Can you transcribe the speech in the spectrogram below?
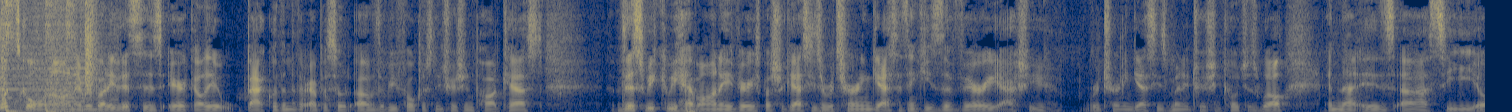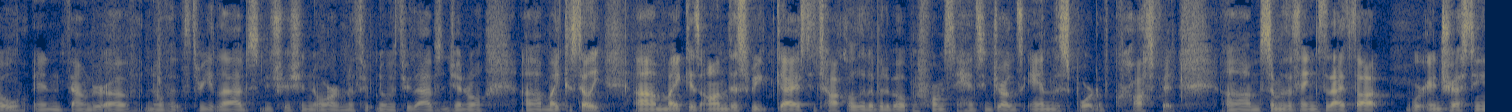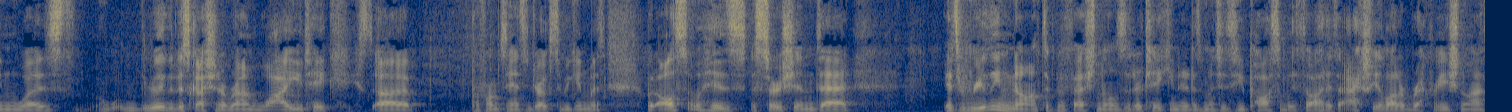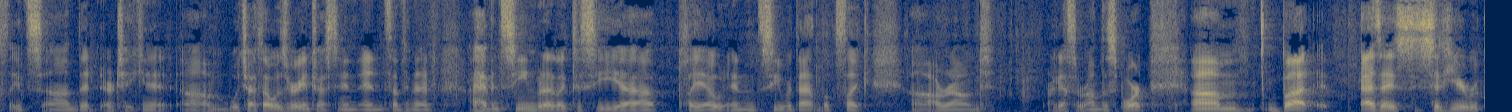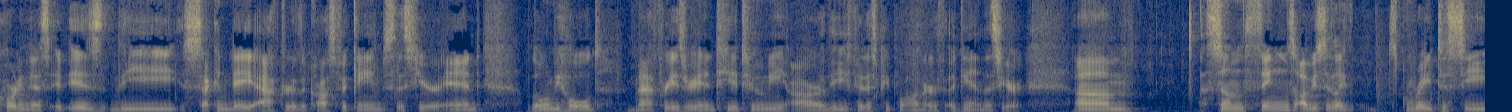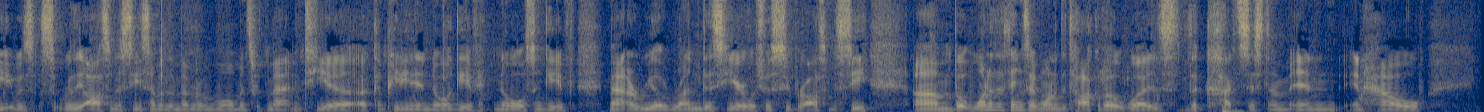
What's going on, everybody? This is Eric Elliott back with another episode of the Refocus Nutrition Podcast. This week we have on a very special guest. He's a returning guest. I think he's the very actually returning guest. He's my nutrition coach as well, and that is uh, CEO and founder of Nova Three Labs Nutrition or Nova Three Labs in general, uh, Mike Castelli. Um, Mike is on this week, guys, to talk a little bit about performance enhancing drugs and the sport of CrossFit. Um, some of the things that I thought were interesting was really the discussion around why you take uh, performance enhancing drugs to begin with, but also his assertion that it's really not the professionals that are taking it as much as you possibly thought. It's actually a lot of recreational athletes uh, that are taking it, um, which I thought was very interesting and something that I haven't seen, but I'd like to see uh, play out and see what that looks like uh, around, I guess, around the sport. Um, but as I sit here recording this, it is the second day after the CrossFit Games this year, and lo and behold, Matt Fraser and Tia Toomey are the fittest people on earth again this year. Um, some things, obviously, like it's great to see. It was really awesome to see some of the memorable moments with matt and Tia uh, competing, and Noah gave Noah Ohlsen gave matt a real run this year, which was super awesome to see. Um, but one of the things I wanted to talk about was the cut system and and how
